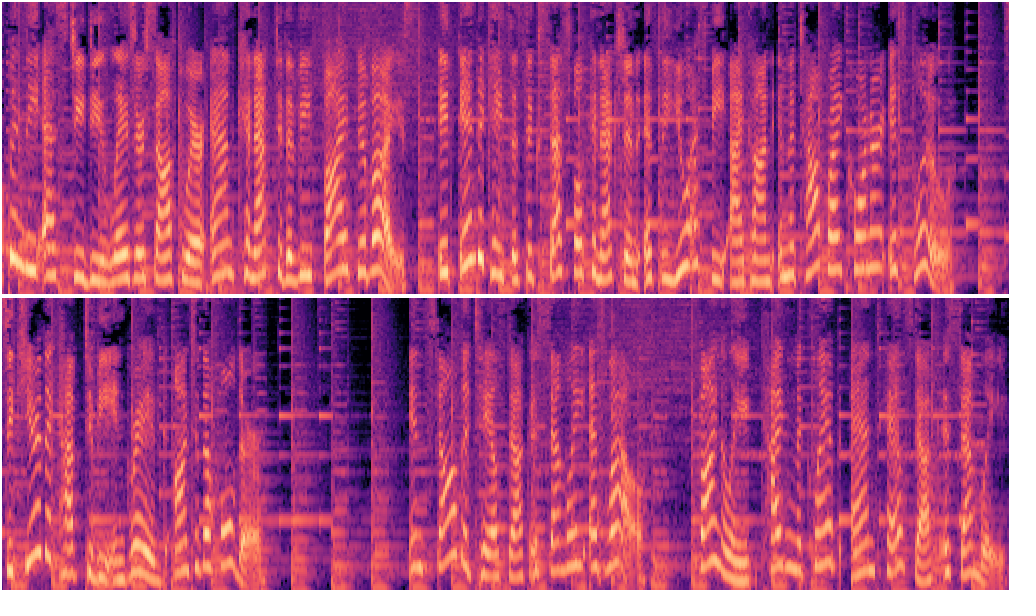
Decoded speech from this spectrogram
Open the SGD laser software and connect to the V5 device. It indicates a successful connection if the USB icon in the top right corner is blue. Secure the cup to be engraved onto the holder. Install the tailstock assembly as well. Finally, tighten the clamp and tailstock assembly.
